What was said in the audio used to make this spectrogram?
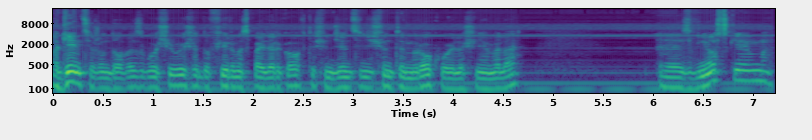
Agencje rządowe zgłosiły się do firmy Spyderco w 1910 roku, o ile się nie mylę, z wnioskiem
